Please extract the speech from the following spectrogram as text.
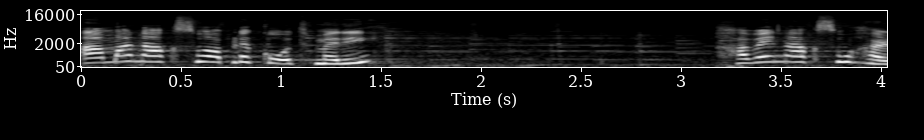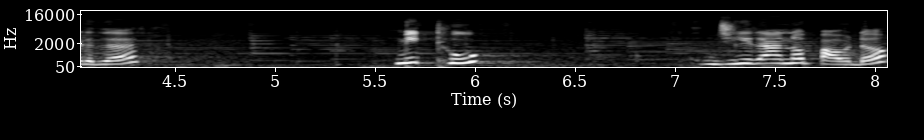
આમાં નાખશું આપણે કોથમરી. હવે નાખશું હળદર, મીઠું, જીરાનો પાવડર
